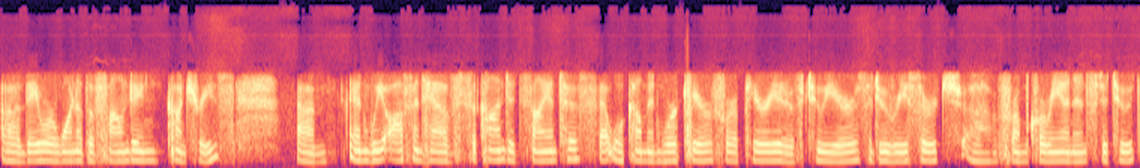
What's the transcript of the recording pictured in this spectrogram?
Uh, they were one of the founding countries, um, and we often have seconded scientists that will come and work here for a period of two years to do research uh, from Korean institutes.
